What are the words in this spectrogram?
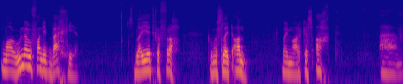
maar hoe nou van die weggee? Ons bly jy het gevra. Kom ons sluit aan by Markus 8. Ehm um,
